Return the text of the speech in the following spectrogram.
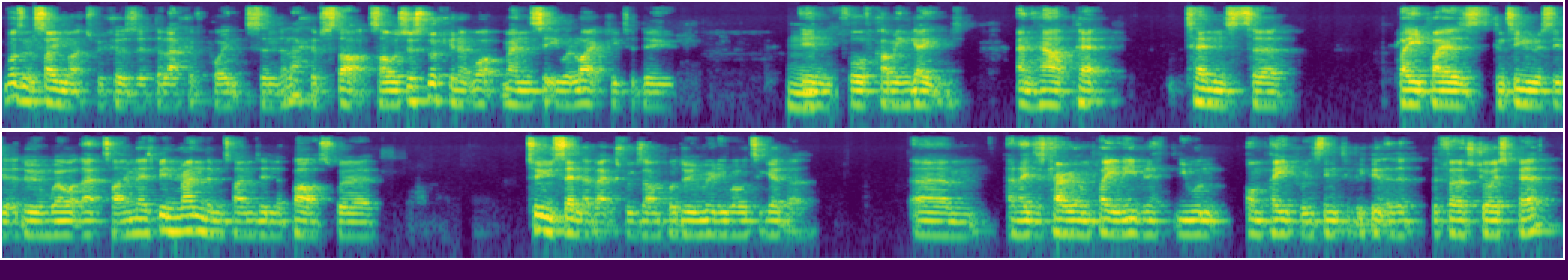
wasn't so much because of the lack of points and the lack of starts. I was just looking at what Man City were likely to do mm. in forthcoming games and how Pep tends to play players continuously that are doing well at that time. There's been random times in the past where two centre backs, for example, are doing really well together. Um, and they just carry on playing, even if you wouldn't on paper instinctively think they're the, the first choice pair.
